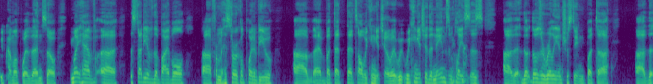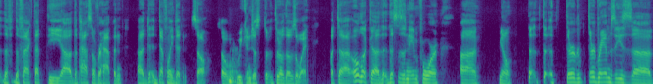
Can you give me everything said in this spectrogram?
we've come up with. And so you might have uh, the study of the Bible uh, from a historical point of view, uh, but that that's all we can get you. We, we can get you the names and places. Uh, th- those are really interesting, but uh, uh, the, the the fact that the the Passover happened d- definitely didn't. So so we can just th- throw those away. But oh look, th- this is a name for you know the, the third third Ramses uh,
